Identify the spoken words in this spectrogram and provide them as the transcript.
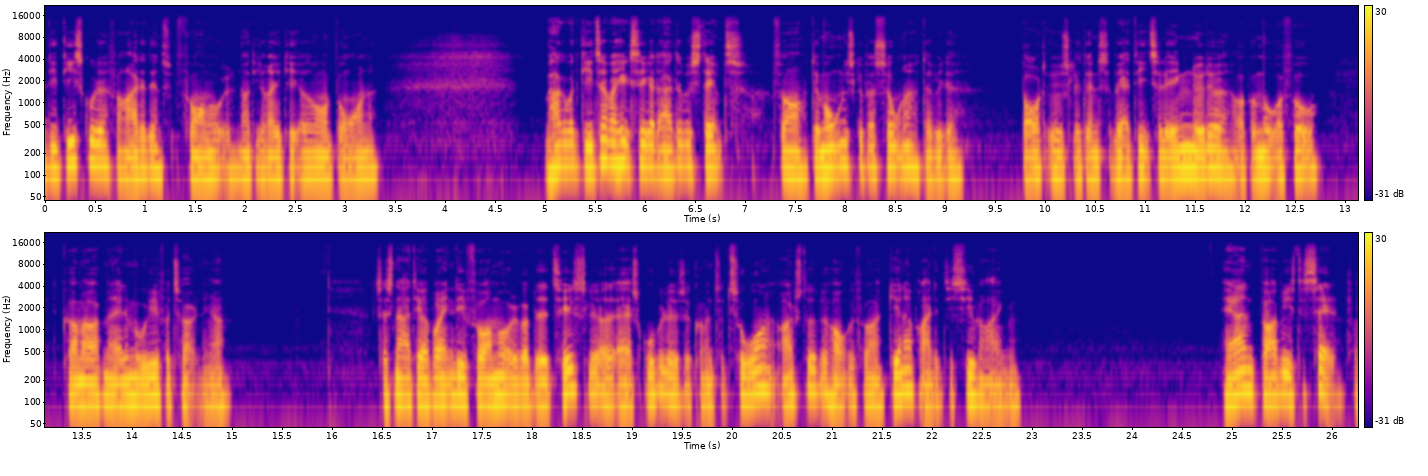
fordi de skulle forrette dens formål, når de reagerede over borgerne. Bhagavad Gita var helt sikkert aldrig bestemt for dæmoniske personer, der ville bortøsle dens værdi til ingen nytte og på må og få, komme op med alle mulige fortolkninger. Så snart de oprindelige formål var blevet tilsløret af skrupelløse kommentatorer, opstod behovet for at genoprette disciplerækken. Herren påviste selv for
